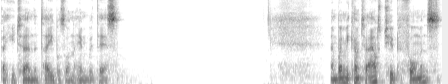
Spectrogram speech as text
that you turn the tables on him with this. And when we come to altitude performance,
